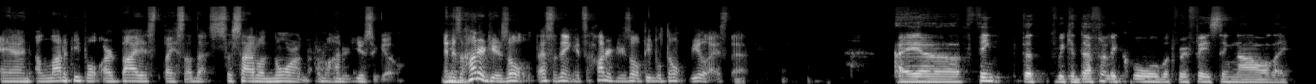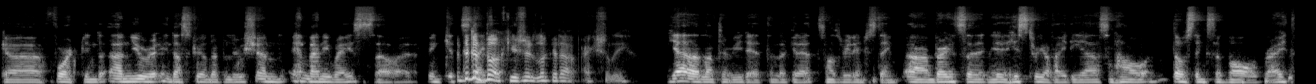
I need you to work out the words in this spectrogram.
And a lot of people are biased by some that societal norm from 100 years ago. And yeah. it's 100 years old. That's the thing. It's 100 years old. People don't realize that. I uh, think that we can definitely call what we're facing now like a fourth, in, a new industrial revolution in many ways. So I think it's, it's a good like, book. You should look it up, actually. Yeah, I'd love to read it and look at it. Sounds really interesting. Um, very interested in the history of ideas and how those things evolve, right?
